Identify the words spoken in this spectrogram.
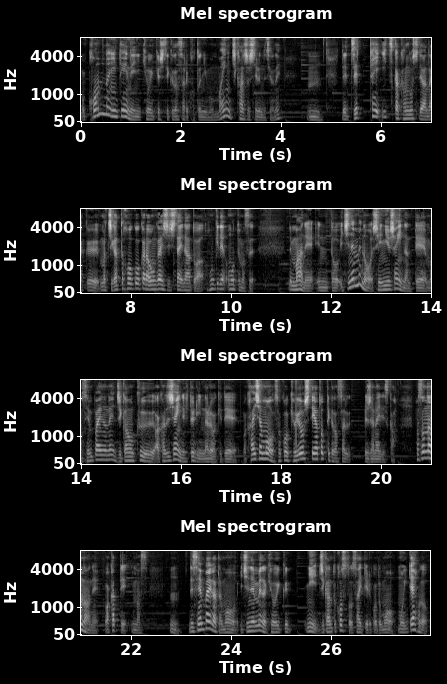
もうこんなに丁寧に教育してくださることにも毎日感謝してるんですよね。うん。で、絶対いつか看護師ではなく、まあ、違った方向から恩返ししたいなとは本気で思ってます。で、まあね、えー、と1年目の新入社員なんて、まあ、先輩のね、時間を食う赤字社員の一人になるわけで、まあ、会社もそこを許容して雇ってくださるじゃないですか。まあ、そんなのはね、分かっています。うん。で、先輩方も1年目の教育に時間とコストを割いていることも、もう痛いほど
